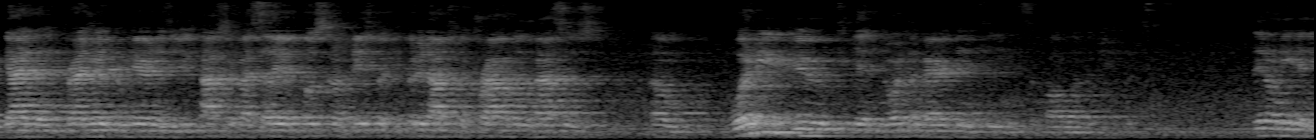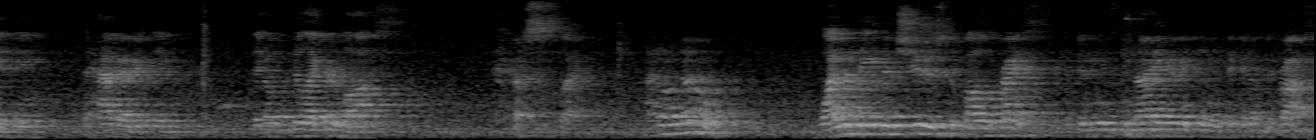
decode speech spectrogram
a guy that graduated from here and is a youth pastor, Visalia, posted on Facebook, he put it out to the crowd and the masses. Um, what do you do to get North American teens to fall in love with Jesus? They don't need anything. They have everything. They don't feel like they're lost. I was just like, I don't know. Why would they even choose to follow Christ if it means denying everything and picking up the cross?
